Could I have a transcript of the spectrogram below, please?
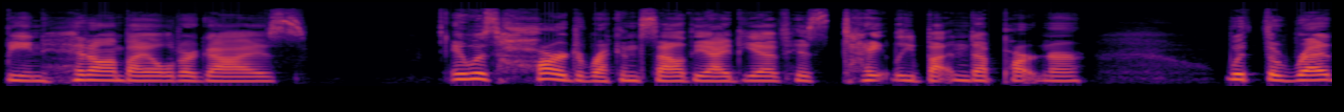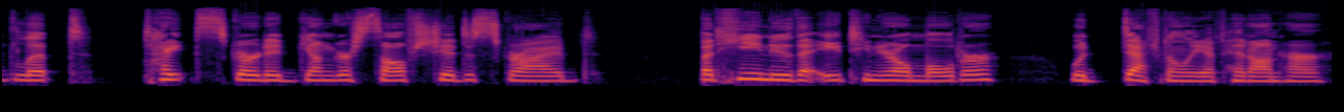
being hit on by older guys. It was hard to reconcile the idea of his tightly buttoned up partner with the red lipped, tight skirted younger self she had described, but he knew that 18 year old Mulder would definitely have hit on her.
